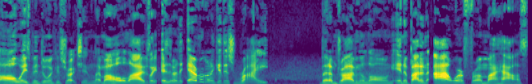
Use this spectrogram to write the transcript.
always been doing construction. Like my whole life. It's like, are they ever going to get this right? But I'm driving along, and about an hour from my house,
